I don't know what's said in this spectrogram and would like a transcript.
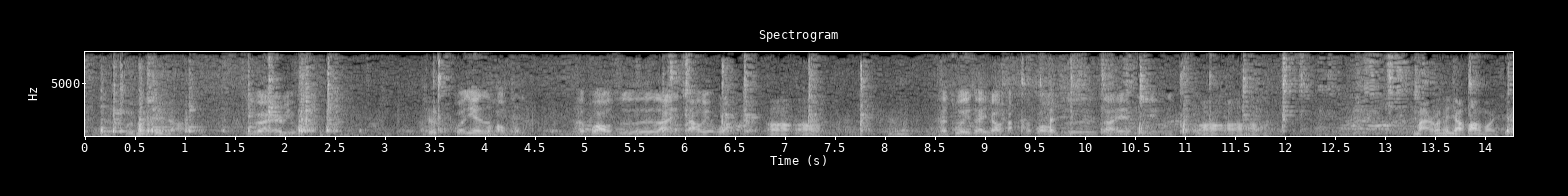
不同寻常。一般人比不了。这关键是好吃，它不好吃，咱下回也不来。啊啊嗯他做的再潇洒，他不好吃，咱也不行。啊啊啊！买过他家饭吗？以前？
